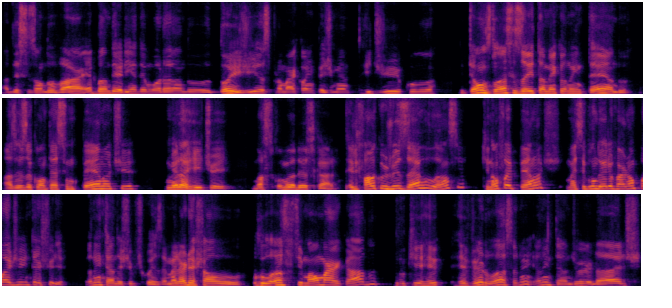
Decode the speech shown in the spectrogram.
a decisão do VAR. É bandeirinha demorando dois dias para marcar um impedimento ridículo. E tem uns lances aí também que eu não entendo. Às vezes acontece um pênalti, primeira hit aí nossa, como eu odeio esse cara. Ele fala que o juiz erra o lance, que não foi pênalti, mas segundo ele o VAR não pode interferir. Eu não entendo esse tipo de coisa. É melhor deixar o, o lance mal marcado do que re, rever o lance. Eu não, eu não entendo, de verdade.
